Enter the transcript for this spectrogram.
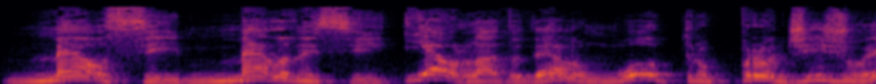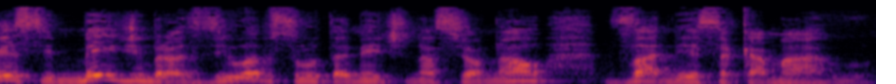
Mel C, Melanie C. E ao lado dela, um outro prodígio, esse made in Brasil, absolutamente nacional, Vanessa Camargo.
